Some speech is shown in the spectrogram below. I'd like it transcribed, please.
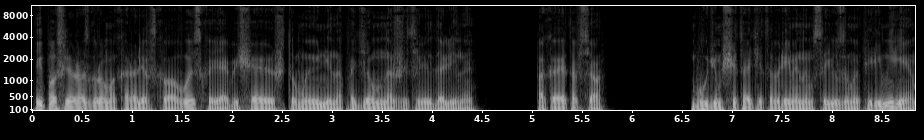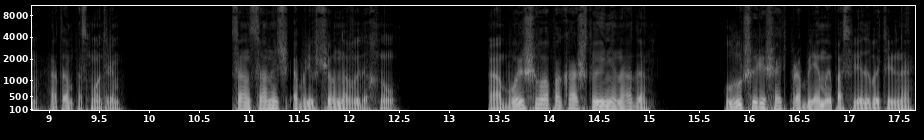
И после разгрома королевского войска я обещаю, что мы не нападем на жителей долины. Пока это все. Будем считать это временным союзом и перемирием, а там посмотрим». Сан Саныч облегченно выдохнул. «А большего пока что и не надо», Лучше решать проблемы последовательно.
